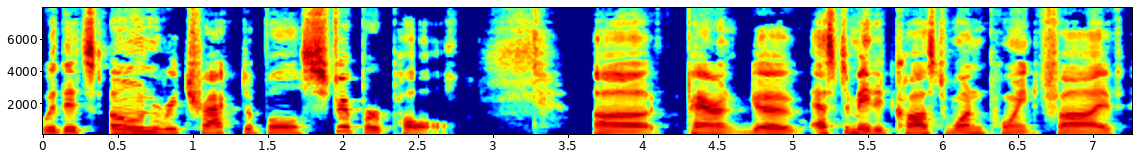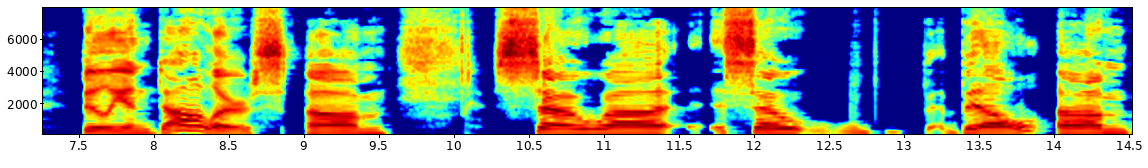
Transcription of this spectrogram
with its own retractable stripper pole uh, parent uh, estimated cost 1.5 billion dollars. Um, so, uh, so Bill, um,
